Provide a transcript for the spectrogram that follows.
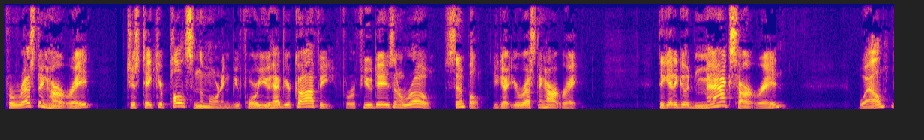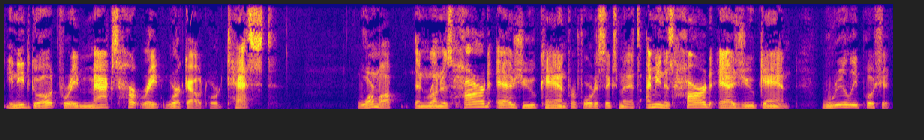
For resting heart rate, just take your pulse in the morning before you have your coffee for a few days in a row. Simple. You got your resting heart rate. To get a good max heart rate, well, you need to go out for a max heart rate workout or test. Warm up, then run as hard as you can for four to six minutes. I mean, as hard as you can. Really push it.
